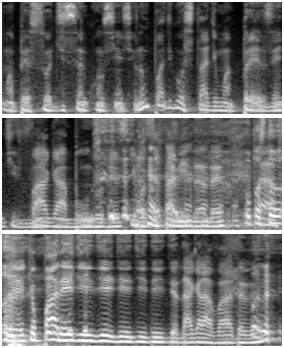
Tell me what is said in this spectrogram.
uma pessoa de sã consciência não pode gostar de um presente vagabundo desse que você está me dando. Né? O pastor... Ah, foi aí que eu parei de, de, de, de, de, de dar gravata. Viu?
